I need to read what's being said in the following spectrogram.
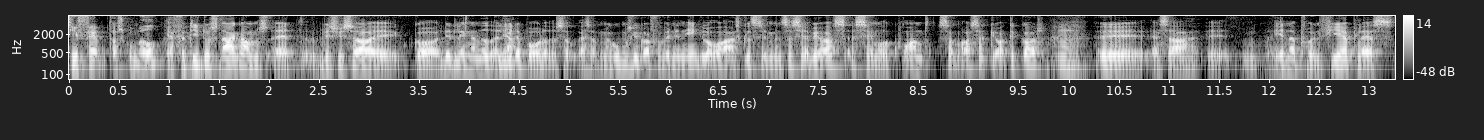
de fem, der skulle med. Ja, fordi du snakker om, at hvis vi så øh, går lidt længere ned af leaderboardet, ja. så altså, man kunne måske godt forvente en enkelt overraskelse, men så ser vi også at Samuel Quant, som også har gjort det godt, mm. øh, altså øh, ender på en fjerdeplads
